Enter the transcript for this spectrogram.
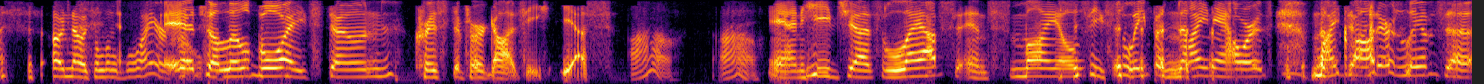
oh no, it's a little boy or It's a little boy, Stone Christopher Ghazi. Yes. ah ah. and he just laughs and smiles. He's sleeping nine hours. My daughter lives a,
